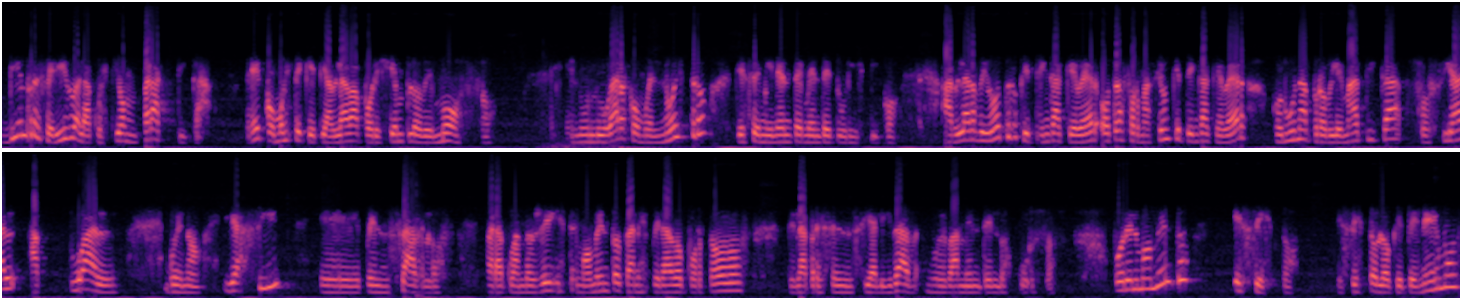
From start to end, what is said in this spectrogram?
bien referido a la cuestión práctica, ¿eh? como este que te hablaba, por ejemplo, de mozo, en un lugar como el nuestro, que es eminentemente turístico hablar de otro que tenga que ver, otra formación que tenga que ver con una problemática social actual. Bueno, y así eh, pensarlos para cuando llegue este momento tan esperado por todos de la presencialidad nuevamente en los cursos. Por el momento es esto, es esto lo que tenemos,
